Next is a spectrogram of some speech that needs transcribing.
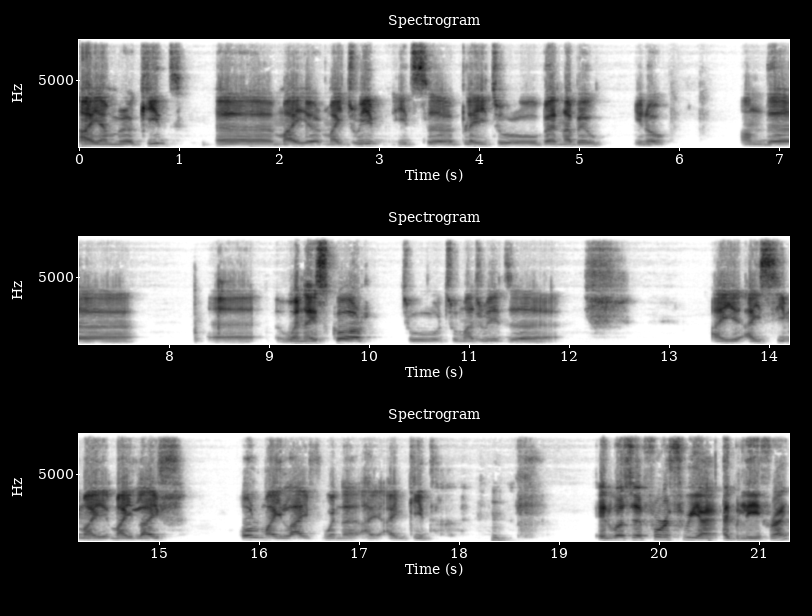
I am a kid, uh, my uh, my dream it's uh, play to Bernabeu, you know, and uh, uh, when I score to to Madrid, uh, I I see my my life, all my life when I I'm kid. It was a four three, I, I believe, right?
